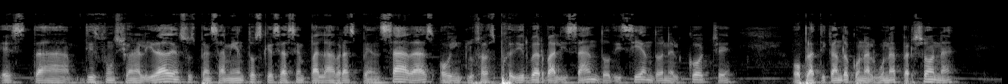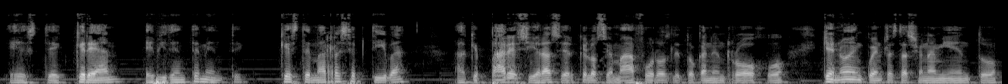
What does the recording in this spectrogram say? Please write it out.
esta disfuncionalidad en sus pensamientos que se hacen palabras pensadas o incluso las puede ir verbalizando, diciendo en el coche o platicando con alguna persona, este, crean evidentemente que esté más receptiva a que pareciera ser que los semáforos le tocan en rojo, que no encuentra estacionamiento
